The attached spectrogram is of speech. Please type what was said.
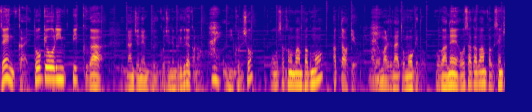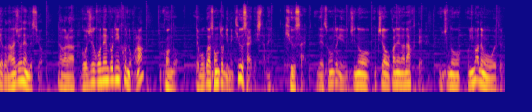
前回東京オリンピックが何十年ぶり50年ぶりぐらいかな？はい。に来るでしょ？大阪の万博もあったわけよ。まだ生まれてないと思うけど、僕はね大阪万博1970年ですよ。だから55年ぶりに来るのかな？今度。で僕はその時ね9歳でしたね。9歳。でその時うちのうちはお金がなくてうちの今でも覚えてる。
